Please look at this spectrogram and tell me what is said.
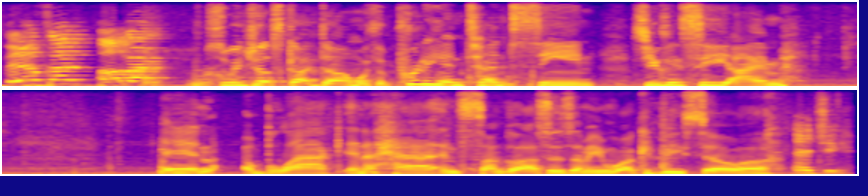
Video clip over. So we just got done with a pretty intense scene. So you can see I'm in a black and a hat and sunglasses. I mean, what could be so uh, Edgy.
